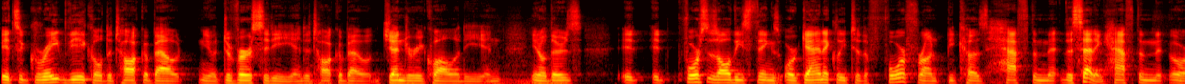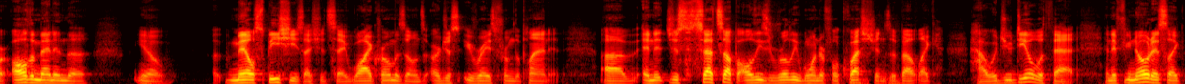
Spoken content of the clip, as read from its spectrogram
it's a great vehicle to talk about you know diversity and to talk about gender equality, and you know there's it it forces all these things organically to the forefront because half the men, the setting, half the or all the men in the you know male species, I should say, Y chromosomes are just erased from the planet. Uh, and it just sets up all these really wonderful questions about like how would you deal with that? And if you notice, like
